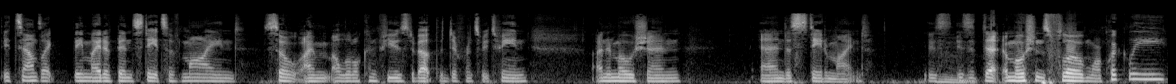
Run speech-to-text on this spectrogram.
it sounds like they might have been states of mind. So I'm a little confused about the difference between an emotion and a state of mind. Is, mm. is it that emotions flow more quickly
